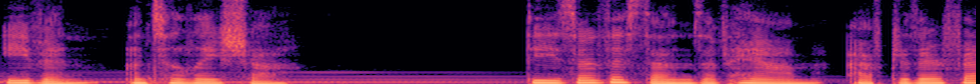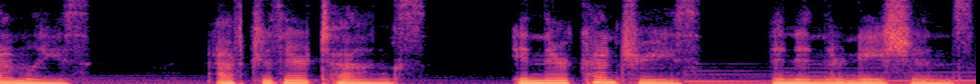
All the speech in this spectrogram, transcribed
even unto Lasha. These are the sons of Ham after their families, after their tongues, in their countries, and in their nations.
